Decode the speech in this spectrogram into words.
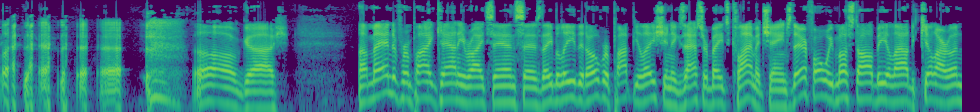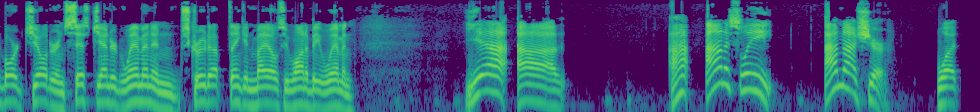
like that? oh gosh. Amanda from Pike County writes in says they believe that overpopulation exacerbates climate change. Therefore, we must all be allowed to kill our unborn children, cisgendered women, and screwed up thinking males who want to be women. Yeah, uh, I honestly, I'm not sure what.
